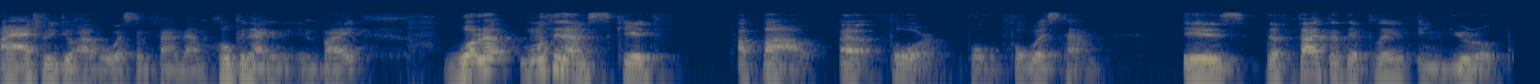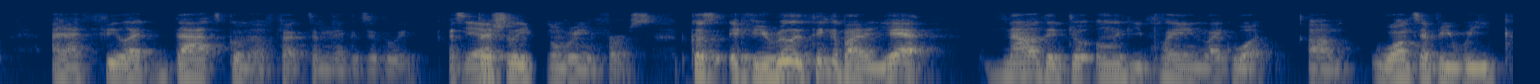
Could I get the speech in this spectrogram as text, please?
I actually do have a West Ham fan that I'm hoping I can invite. What one thing I'm scared about uh, for for for West Ham is the fact that they're playing in Europe and I feel like that's going to affect them negatively, especially yeah. in first. Because if you really think about it, yeah, now they'd only be playing like what um, once every week,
